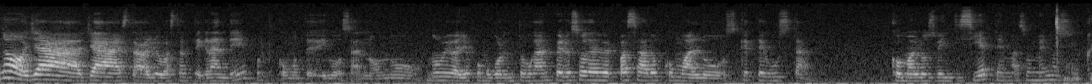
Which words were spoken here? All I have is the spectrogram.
No, ya, ya estaba yo bastante grande, porque como te digo, o sea, no, no, no me iba yo como Gordon Tobogán, pero eso debe haber pasado como a los, ¿qué te gusta? Como a los 27 más o menos. Ok.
